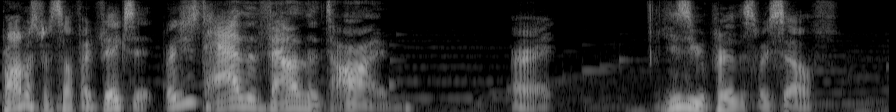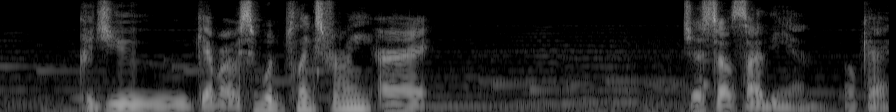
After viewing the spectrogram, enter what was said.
Promised myself I'd fix it, but I just haven't found the time. Alright. I easily repair this myself. Could you get my some wood planks for me? Alright. Just outside the inn. Okay.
